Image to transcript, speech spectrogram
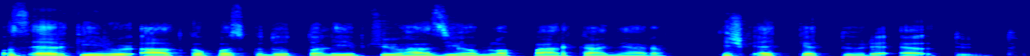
Az erkéről átkapaszkodott a lépcsőházi ablak párkányára, és egy-kettőre eltűnt.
